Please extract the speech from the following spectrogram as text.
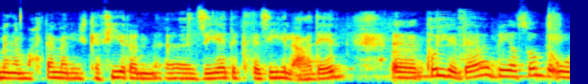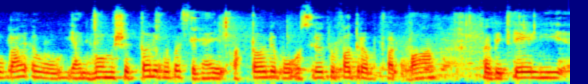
من المحتمل كثيرا زيادة هذه الأعداد. كل ده بيصب يعني هو مش الطالب وبس ده الطالب وأسرته فاضرب في فبالتالي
